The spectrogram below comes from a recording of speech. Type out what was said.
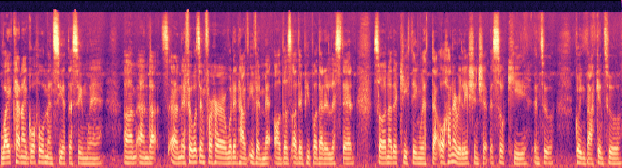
Why can't I go home and see it the same way? Um, and that's and if it wasn't for her, I wouldn't have even met all those other people that are listed. So another key thing with that ohana relationship is so key into going back into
